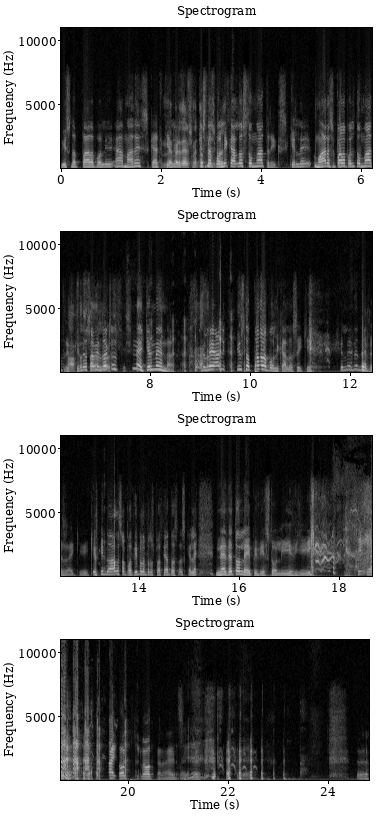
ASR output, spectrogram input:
ήσουν πάρα πολύ. Α, μ' αρέσει κάτι. Με και λέει, μπερδεύεις με το Ήσουν Fishbone. πολύ καλό στο Matrix. Και λέει, μου άρεσε πάρα πολύ το Matrix. Αυτό και λέει ο θα Samuel λέω, Jackson, Fishbone. ναι, και εμένα. και λέει η άλλη, ήσουν πάρα πολύ καλός εκεί. Και λέει δεν έπαιζα εκεί. Και είναι ο άλλος από δίπλα προσπαθεί να το σώσει και λέει Ναι, δεν το λέει επειδή είστε όλοι οι ίδιοι. Πάει όλα χειρότερα έτσι. ναι. Ε,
